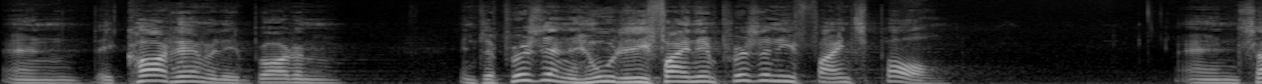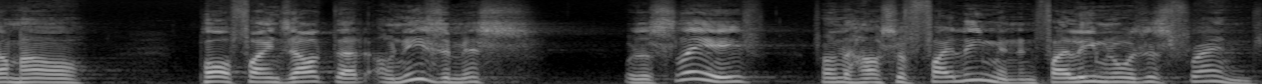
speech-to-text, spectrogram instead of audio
And they caught him and they brought him into prison. And who did he find in prison? He finds Paul. And somehow Paul finds out that Onesimus was a slave from the house of Philemon. And Philemon was his friend,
